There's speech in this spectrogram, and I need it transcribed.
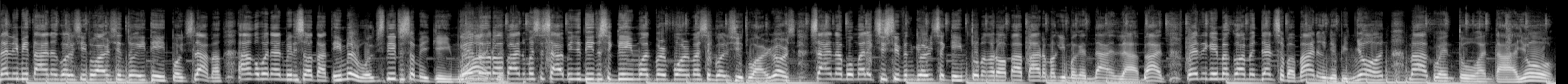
Nalimitahan ng Golden State Warriors into 88 points lamang ang kumunan Minnesota Timberwolves dito sa may game 1. Ngayon mga ropa, ano masasabi niyo dito sa game 1 performance ng Golden State Warriors? Sana bumalik si Stephen Curry sa game 2 mga ropa para maging maganda ang laban. Pwede kayo mag-comment dyan sa baba ng inyong opinion. Magkwentuhan tayo.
